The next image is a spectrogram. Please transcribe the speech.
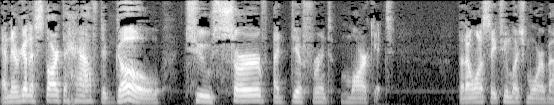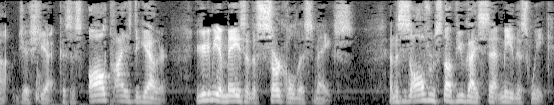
And they're going to start to have to go to serve a different market that I don't want to say too much more about just yet because this all ties together. You're going to be amazed at the circle this makes. And this is all from stuff you guys sent me this week.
